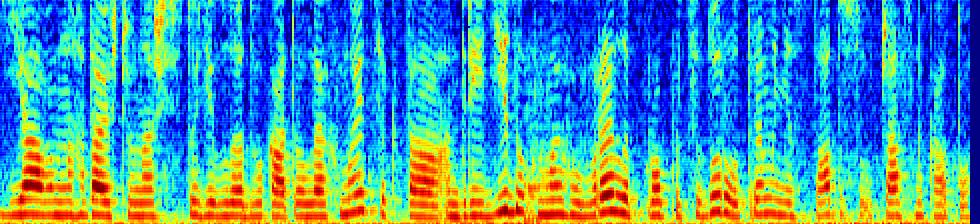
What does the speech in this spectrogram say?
Я вам нагадаю, що в нашій студії були адвокати Олег Мицик та Андрій Дідук. Ми говорили про процедуру отримання статусу учасника АТО.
